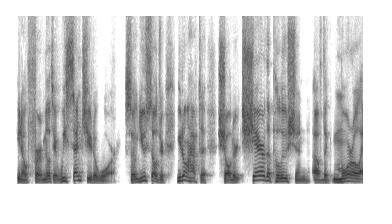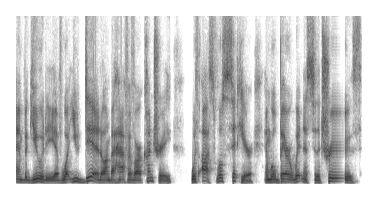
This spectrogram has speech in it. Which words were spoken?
You know, for military, we sent you to war. So you soldier, you don't have to shoulder, share the pollution of the moral ambiguity of what you did on behalf of our country with us. We'll sit here and we'll bear witness to the truth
